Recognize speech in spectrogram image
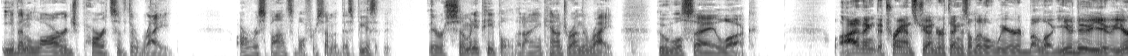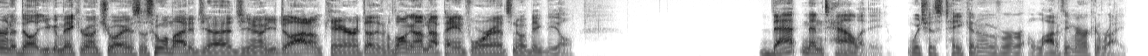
Even large parts of the right are responsible for some of this because there are so many people that I encounter on the right who will say, look, I think the transgender thing's a little weird, but look, you do you. You're an adult. You can make your own choices. Who am I to judge? You know, you do. I don't care. It doesn't, as long as I'm not paying for it, it's no big deal. That mentality, which has taken over a lot of the American right,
